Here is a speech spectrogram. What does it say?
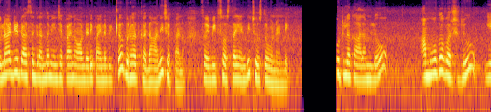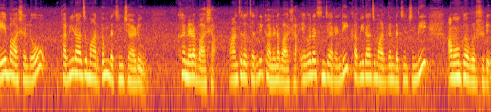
గుణాఢ్యుడు రాసిన గ్రంథం ఏం చెప్పాను? ఆల్రెడీ పైన బిట్లో బృహత్ కథ అని చెప్పాను. సో ఈ బిట్స్ వస్తాయండి చూస్తూ ఉండండి. కుటుల కాలంలో అమోఘ వర్షులు ఏ భాషలో కవిరాజు మార్గం రచించాడు. కన్నడ భాష. ఆన్సర్ వచ్చేసరికి కన్నడ భాష. ఎవరు రచించారండి? కవిరాజు మార్గం రచించింది అమోఘ వర్షుడు.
